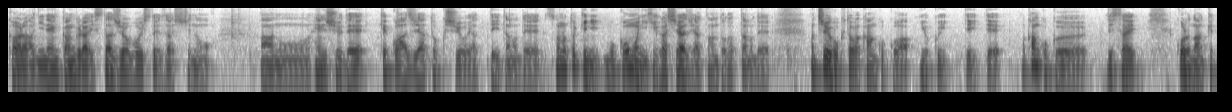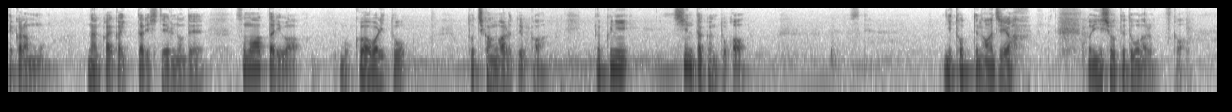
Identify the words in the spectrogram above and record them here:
から2年間ぐらいスタジオボイスという雑誌のあの編集で結構アジア特集をやっていたのでその時に僕主に東アジア担当だったので、まあ、中国とか韓国はよく行っていて、まあ韓国実際コロナ明けてからも何回か行ったりしているのでその辺りは僕は割と土地感があるというか逆に新太君とかにとってのアジアの印象ってどうなるんですか？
